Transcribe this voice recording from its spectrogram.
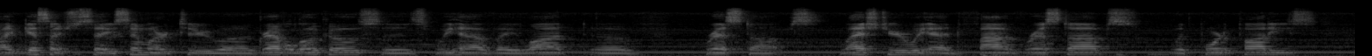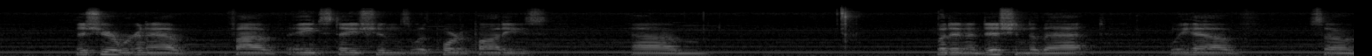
I guess I should say similar to uh, Gravel Locos, is we have a lot of rest stops. Last year we had five rest stops with porta potties. This year we're going to have five aid stations with porta potties. Um, but in addition to that, we have some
